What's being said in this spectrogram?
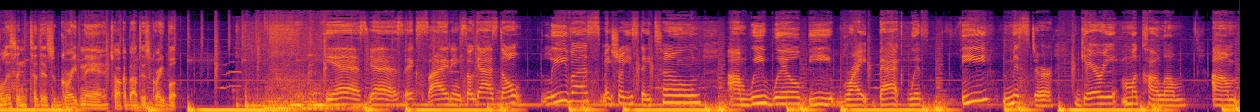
listen to this great man talk about this great book. Yes, yes, exciting. So guys, don't leave us. Make sure you stay tuned. Um, we will be right back with the Mr. Gary McCullum. Um,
